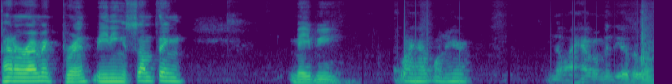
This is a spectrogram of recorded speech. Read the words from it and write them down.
panoramic print meaning something maybe do I have one here? No, I have them in the other room.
